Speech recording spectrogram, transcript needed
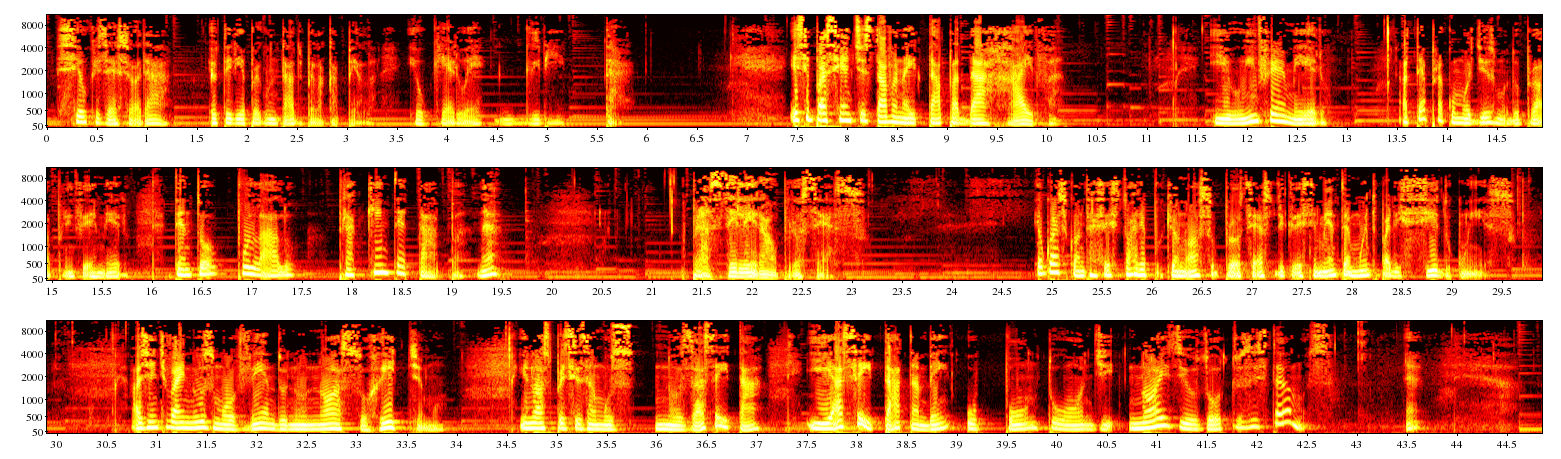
Se eu quisesse orar, eu teria perguntado pela capela. Eu quero é gritar. Esse paciente estava na etapa da raiva. E o enfermeiro, até para comodismo do próprio enfermeiro, tentou pulá-lo para a quinta etapa, né? Para acelerar o processo. Eu gosto de contar essa história porque o nosso processo de crescimento é muito parecido com isso. A gente vai nos movendo no nosso ritmo e nós precisamos nos aceitar e aceitar também o ponto onde nós e os outros estamos. Né?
